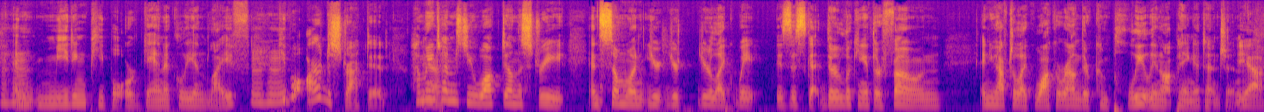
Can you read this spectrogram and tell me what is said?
and meeting people organically in life. Mm-hmm. People are distracted. How many times do you walk down the street and someone you're you're you're like, wait, is this guy? They're looking at their phone. And you have to like walk around. They're completely not paying attention. Yeah,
